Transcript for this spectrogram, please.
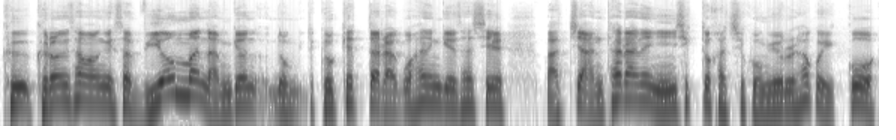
그 그런 상황에서 위험만 남겨놓겠다라고 하는 게 사실 맞지 않다라는 인식도 같이 공유를 하고 있고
